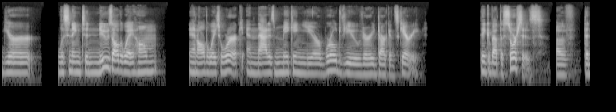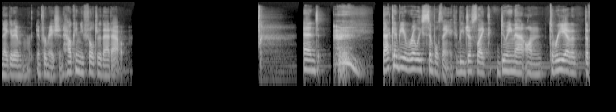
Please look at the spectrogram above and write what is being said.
you're listening to news all the way home and all the way to work, and that is making your worldview very dark and scary. Think about the sources of the negative information. How can you filter that out? And that can be a really simple thing. It could be just like doing that on three out of the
